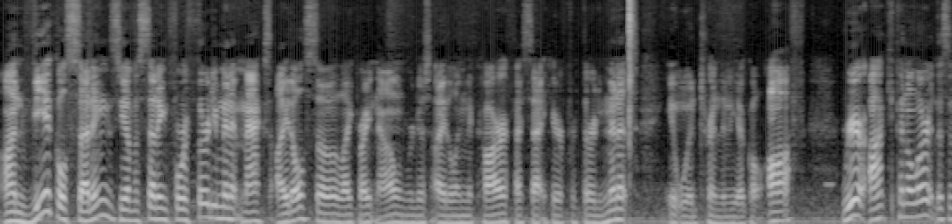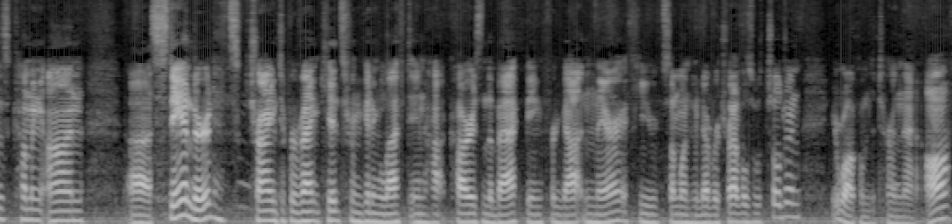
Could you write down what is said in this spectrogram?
On vehicle settings, you have a setting for 30 minute max idle. So, like right now, when we're just idling the car, if I sat here for 30 minutes, it would turn the vehicle off. Rear occupant alert, this is coming on uh, standard. It's trying to prevent kids from getting left in hot cars in the back, being forgotten there. If you're someone who never travels with children, you're welcome to turn that off.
